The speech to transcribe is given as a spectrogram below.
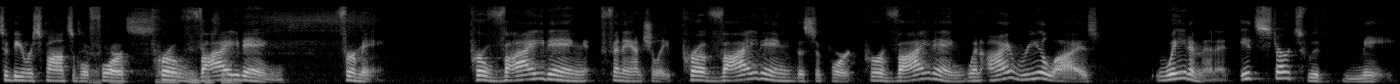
to be responsible for so providing for me, providing financially, providing the support, providing. When I realized, wait a minute, it starts with me.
